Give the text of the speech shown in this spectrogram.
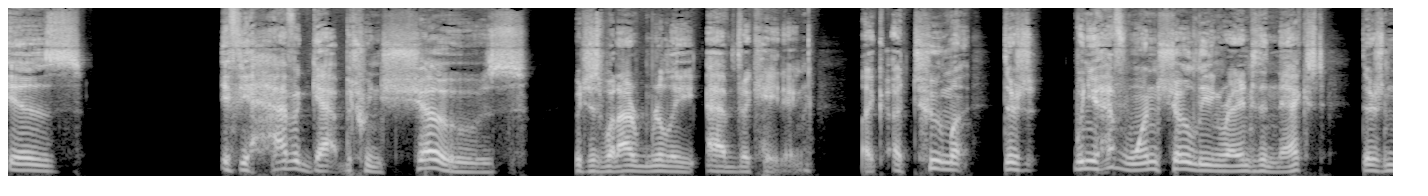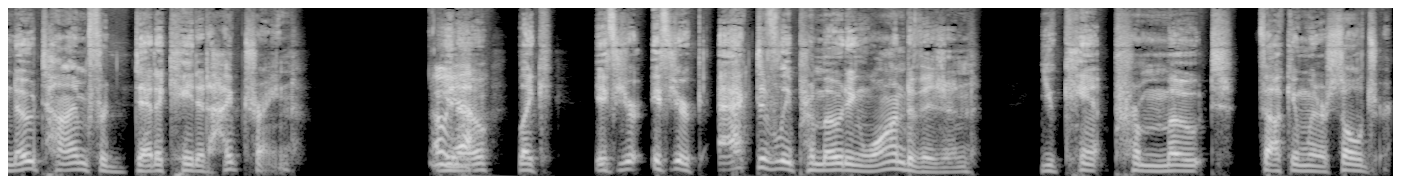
is if you have a gap between shows, which is what I'm really advocating, like a two month. There's when you have one show leading right into the next, there's no time for dedicated hype train. Oh, you yeah. know, like if you're if you're actively promoting WandaVision, you can't promote Falcon Winter Soldier.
